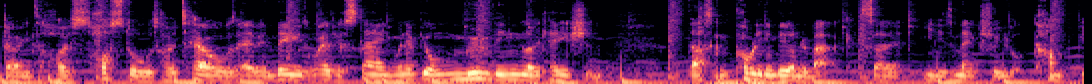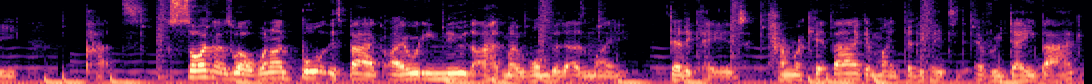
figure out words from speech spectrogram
going to host hostels, hotels, Airbnbs, wherever you're staying, whenever you're moving location, that's probably to be on your back. So you need to make sure you've got comfy pads. Side note as well, when I bought this bag, I already knew that I had my Wandrd as my dedicated camera kit bag and my dedicated everyday bag.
